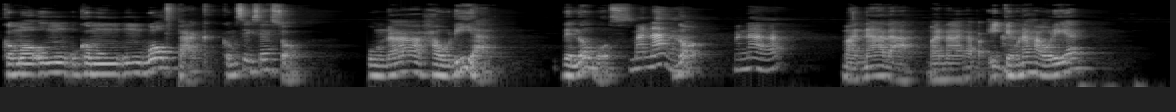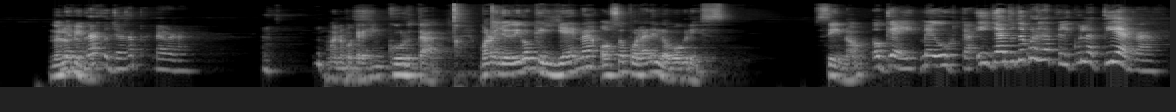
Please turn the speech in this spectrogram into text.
como un, como un, un wolf pack. ¿Cómo se dice eso? Una jauría de lobos. Manada. ¿No? Manada. Manada. Manada. es la pa- ¿Y qué es una jauría? No es lo Yo mismo. nunca escuché esa palabra. Bueno, porque eres incurta. Bueno, yo digo que hiena, oso polar y lobo gris. Sí, ¿no? Ok, me gusta. Y ya, ¿tú te acuerdas de la película Tierra?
